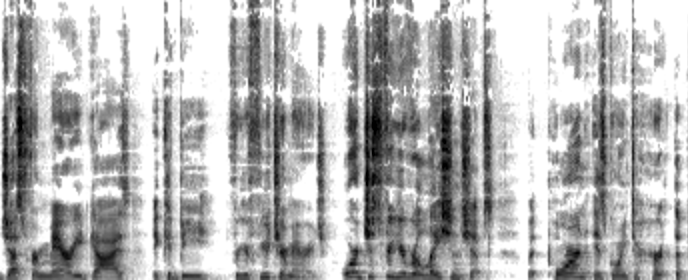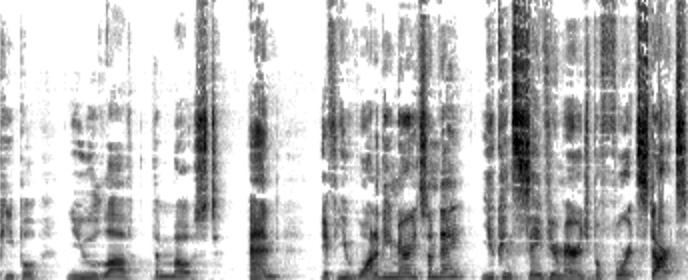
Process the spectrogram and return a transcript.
just for married guys. It could be for your future marriage or just for your relationships. But porn is going to hurt the people you love the most. And if you want to be married someday, you can save your marriage before it starts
